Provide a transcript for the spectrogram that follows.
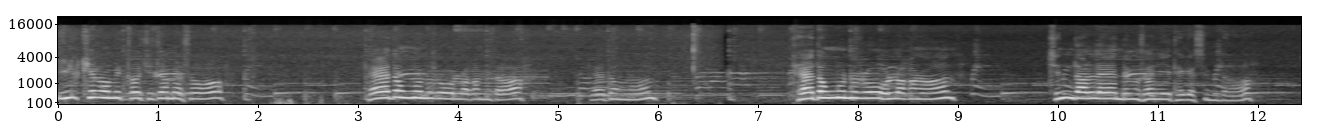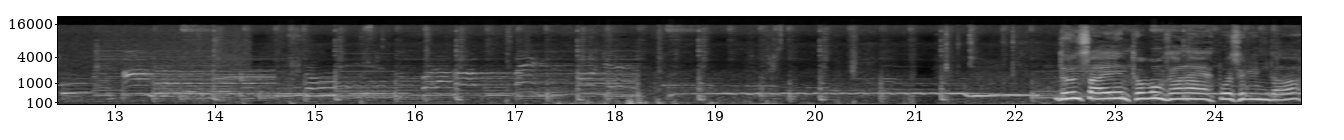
1km 지점에서 대동문으로 올라갑니다. 대동문. 대동문으로 올라가는 진달래 능선이 되겠습니다. 눈 쌓인 도봉산의 모습입니다.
